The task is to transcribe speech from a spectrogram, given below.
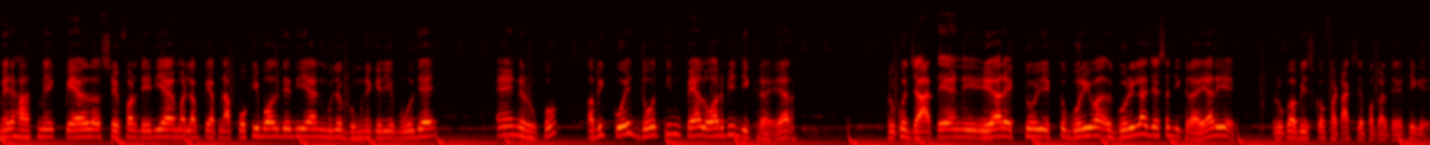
मेरे हाथ में एक पैल सेफर दे दिया है मतलब कि अपना पोकी बॉल दे दिया है मुझे घूमने के लिए बोल दिया है। एंड रुको, अभी कोई दो तीन पैल और भी दिख रहा है यार। रुको, जाते हैं। यार, एक तो एक तो गोरीला गोरीला जैसा दिख रहा है यार ये। रुको, अभी इसको फटाक से पकड़ते हैं, ठीक है?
